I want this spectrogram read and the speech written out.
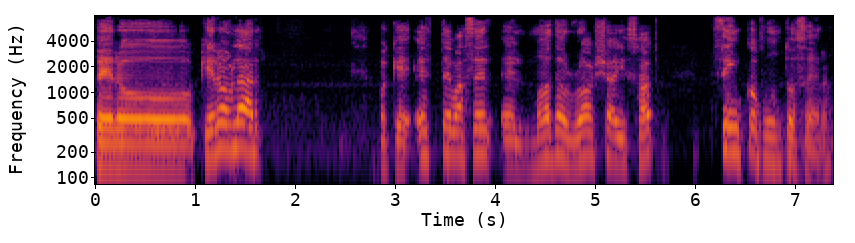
Pero quiero hablar, porque este va a ser el Mother Russia is Hot 5.0.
